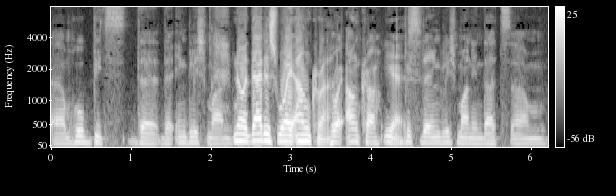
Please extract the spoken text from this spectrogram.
um, who beats the the Englishman? No, that is Roy Ankrah. Roy Ankrah Yes. beats the Englishman in that, um,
